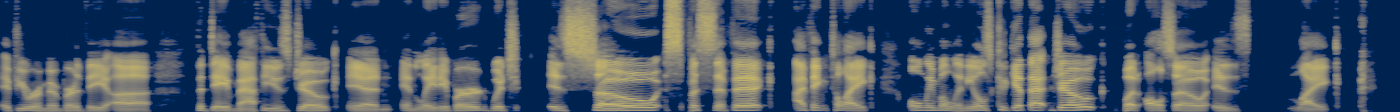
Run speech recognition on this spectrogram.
if you remember the uh the Dave Matthews joke in in Lady Bird, which is so specific. I think to like only millennials could get that joke, but also is like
